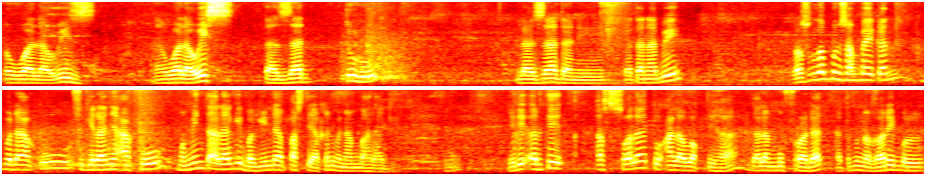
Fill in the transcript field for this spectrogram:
wala wiz ha, wala wis tazadtuhu lazadani. Kata Nabi Rasulullah pun sampaikan kepada aku sekiranya aku meminta lagi baginda pasti akan menambah lagi. Ha, jadi arti as-salatu ala waqtiha dalam mufradat ataupun gharibul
